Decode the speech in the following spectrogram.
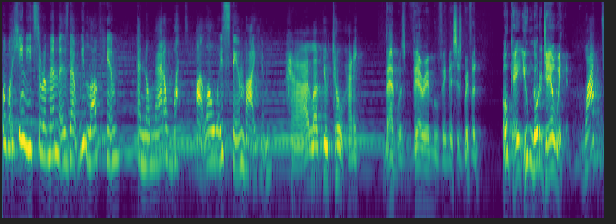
But what he needs to remember is that we love him, and no matter what, I'll always stand by him. I love you too, honey. That was very moving, Mrs. Griffin. Okay, you can go to jail with him. What?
